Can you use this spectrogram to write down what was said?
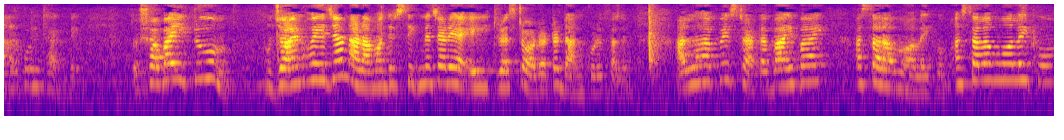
আনারকলি থাকবে। তো সবাই একটু জয়েন হয়ে যান আর আমাদের সিগনেচারে এই ড্রেসটা অর্ডারটা ডান করে ফেলেন। আল্লাহ হাফেজ, টাটা বাই বাই আসসালামু আলাইকুম। আসসালামু আলাইকুম।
